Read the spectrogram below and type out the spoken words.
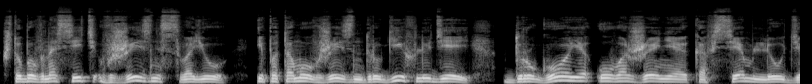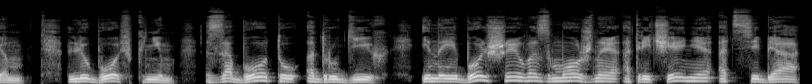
чтобы вносить в жизнь свою и потому в жизнь других людей другое уважение ко всем людям, любовь к ним, заботу о других и наибольшее возможное отречение от себя,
